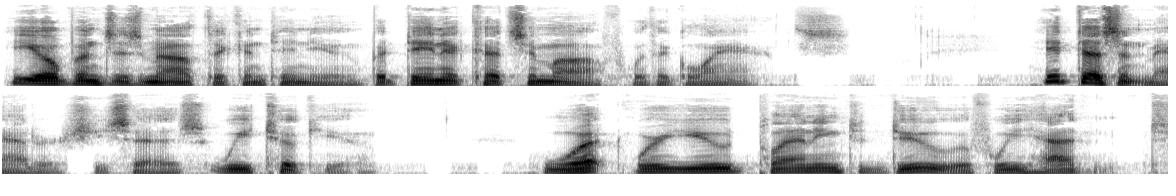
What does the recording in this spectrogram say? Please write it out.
He opens his mouth to continue, but Dana cuts him off with a glance. It doesn't matter, she says. We took you. What were you planning to do if we hadn't?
